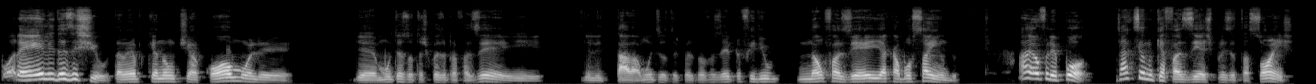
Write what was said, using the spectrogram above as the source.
Porém, ele desistiu, também porque não tinha como, ele tinha muitas outras coisas para fazer e ele tava muitas outras coisas para fazer, e preferiu não fazer e acabou saindo. Aí eu falei, pô, já que você não quer fazer as apresentações,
